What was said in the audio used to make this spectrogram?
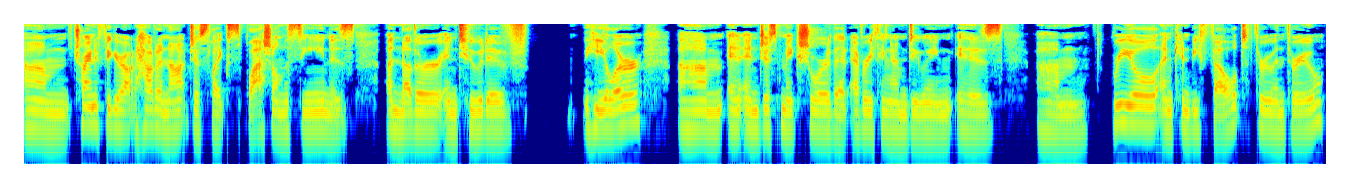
Um, trying to figure out how to not just like splash on the scene as another intuitive healer, um, and and just make sure that everything I'm doing is um, real and can be felt through and through.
